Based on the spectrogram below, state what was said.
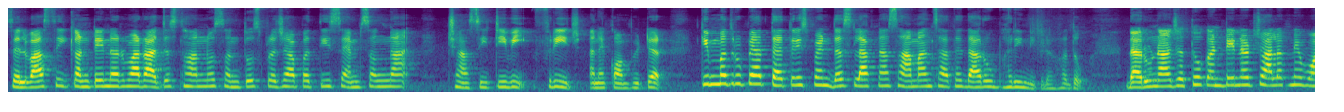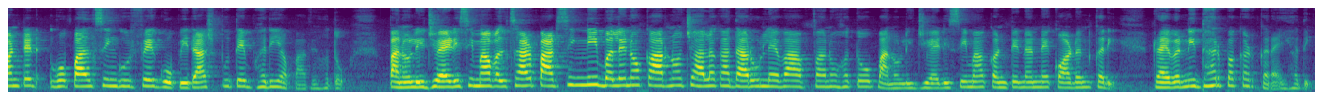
સેલવાસી કન્ટેનરમાં રાજસ્થાનનો સંતોષ પ્રજાપતિ, સેમસંગના છ્યાસી ટીવી, ફ્રીજ અને કોમ્પ્યુટર. કિંમત રૂપિયા તેત્રીસ પોઈન્ટ દસ લાખના સામાન સાથે દારૂ ભરી નીકળ્યો હતો. દારૂના જથ્થો કન્ટેનર ચાલકને વોન્ટેડ ગોપાલસિંહ ઉર્ફે ગોપી રાજપૂતે ભરી અપાવ્યો હતો. પાનોલી જીઆઈડીસીમાં વલસાડ પારસિંગની બલેનો કારનો ચાલક આ દારૂ લેવા આપવાનો હતો. પાનોલી જીઆઈડીસીમાં કન્ટેનરને કોર્ડન કરી ડ્રાઈવરની ધરપકડ કરાઈ હતી.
